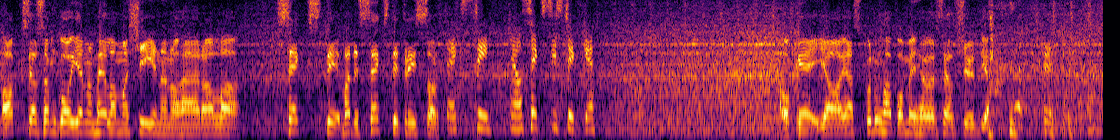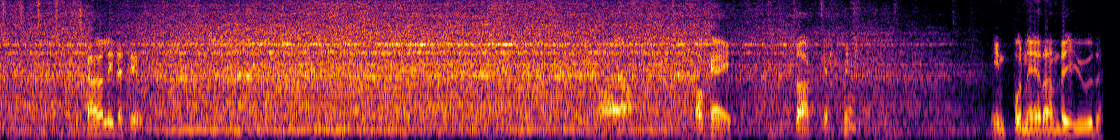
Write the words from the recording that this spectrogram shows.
axel som går genom hela maskinen och här alla 60, var det 60 trissor? 60, ja 60 stycken. Okej, ja, jag skulle nog ha på mig hörselskydd. Ja. Ska höra lite till. Ja, ja. Okej, tack. Imponerande ljud.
